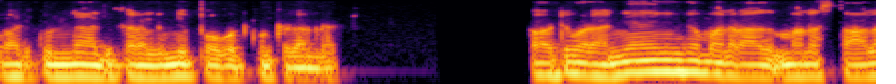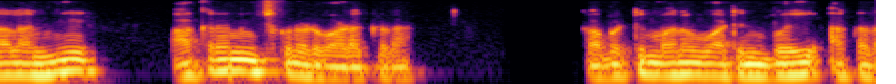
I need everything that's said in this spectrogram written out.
వాడికి ఉన్న అధికారాలన్నీ పోగొట్టుకుంటాడు అన్నట్టు. కాబట్టి వాడు అన్యాయంగా మన మన స్థానాలన్నీ ఆక్రమించుకున్నాడు వాడు అక్కడ. కాబట్టి మనం వాటిని పోయి అక్కడ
